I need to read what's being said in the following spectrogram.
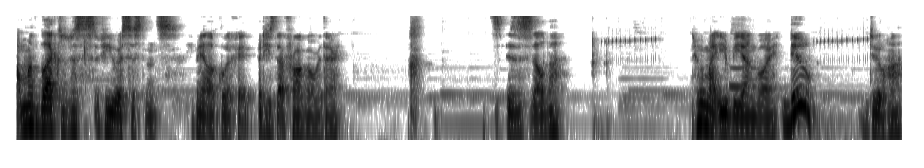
I'm with Blacksmith's few assistants. He may not look like it, but he's that frog over there. Is this Zelda? Who might you be, young boy? Do. Do, huh?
